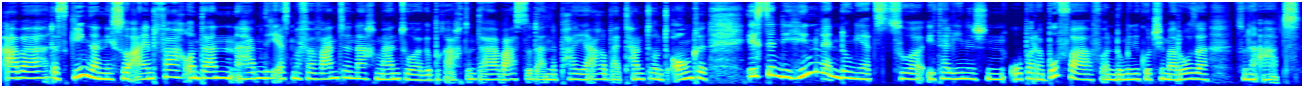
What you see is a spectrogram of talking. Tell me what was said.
Aber das ging dann nicht so einfach und dann haben dich erstmal Verwandte nach Mantua gebracht und da warst du dann ein paar Jahre bei Tante und Onkel. Ist denn die Hinwendung jetzt zur italienischen Opera Buffa von Domenico Cimarosa so eine Art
